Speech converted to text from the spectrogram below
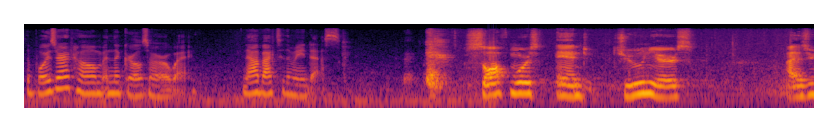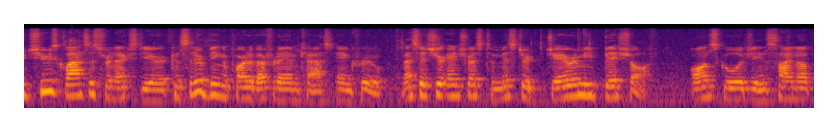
The boys are at home and the girls are away. Now back to the main desk. Sophomores and juniors, as you choose classes for next year, consider being a part of Ephrata cast and crew. Message your interest to Mr. Jeremy Bischoff on Schoology and sign up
